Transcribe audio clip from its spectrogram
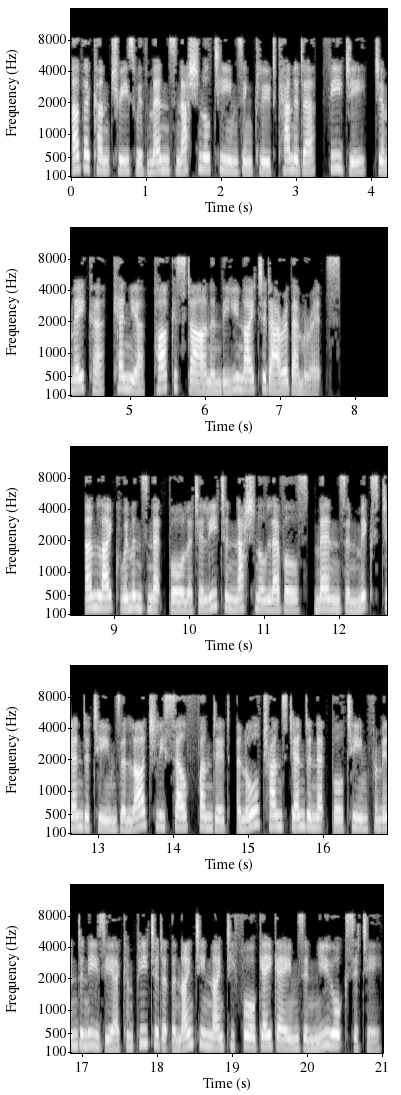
Other countries with men's national teams include Canada, Fiji, Jamaica, Kenya, Pakistan and the United Arab Emirates. Unlike women's netball at elite and national levels, men's and mixed gender teams are largely self-funded. An all-transgender netball team from Indonesia competed at the 1994 Gay Games in New York City.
